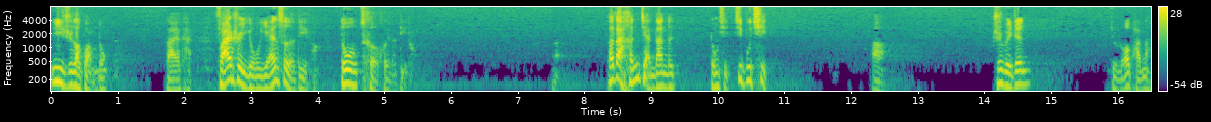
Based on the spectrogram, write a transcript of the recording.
一直到广东，大家看，凡是有颜色的地方都测绘了地图。他在很简单的东西，计步器，啊，指北针，就罗盘呐，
